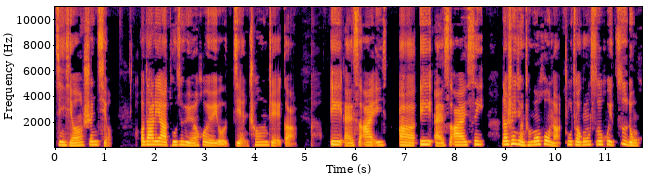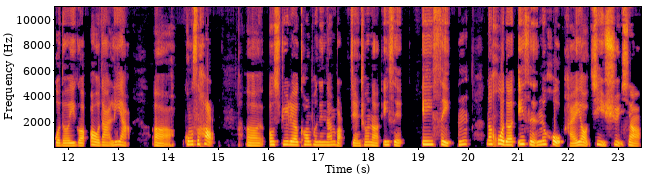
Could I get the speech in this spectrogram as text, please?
进行申请，澳大利亚投资委员会有简称这个 ASIA 啊 ASIC。那申请成功后呢，注册公司会自动获得一个澳大利亚呃公司号，呃 Australia Company Number，简称呢 AC ACN。那获得 ACN 后，还要继续向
